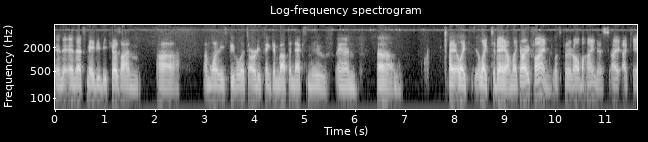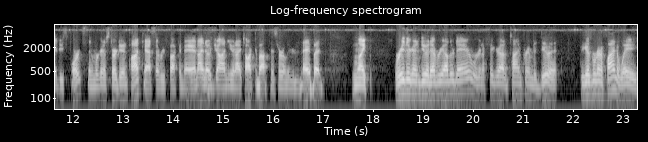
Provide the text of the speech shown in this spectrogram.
and and that's maybe because I'm uh, I'm one of these people that's already thinking about the next move, and um, I like like today. I'm like, all right, fine, let's put it all behind us. I, I can't do sports, then we're gonna start doing podcasts every fucking day. And I know John, you and I talked about this earlier today, but I'm like, we're either gonna do it every other day or we're gonna figure out a time frame to do it because we're gonna find a way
